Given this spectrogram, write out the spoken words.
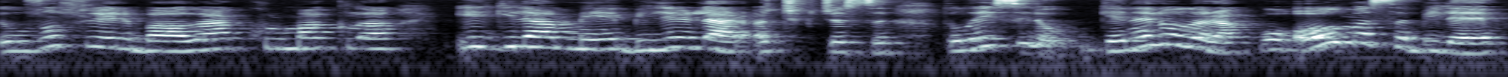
uzun süreli bağlar kurmakla ilgilenmeyebilirler açıkçası. Dolayısıyla genel olarak bu olmasa bile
